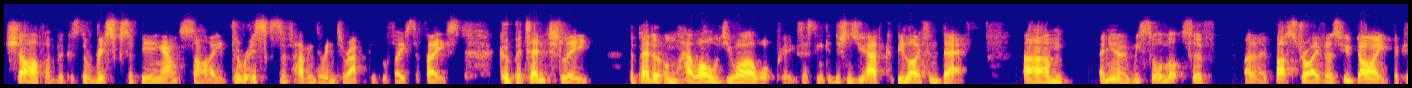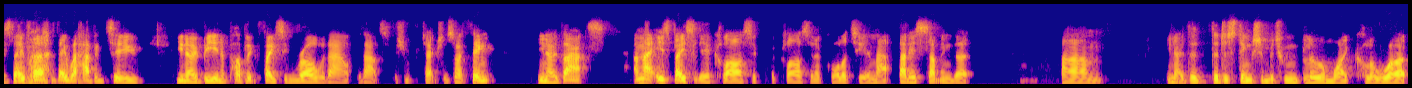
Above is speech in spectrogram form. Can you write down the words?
sharper because the risks of being outside, the risks of having to interact with people face to face could potentially, dependent on how old you are, what pre-existing conditions you have, could be life and death. Um, and you know, we saw lots of I don't know bus drivers who died because they were they were having to you know be in a public facing role without without sufficient protection. So I think you know that's and that is basically a class a class inequality, and that that is something that um, you know the, the distinction between blue and white collar work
